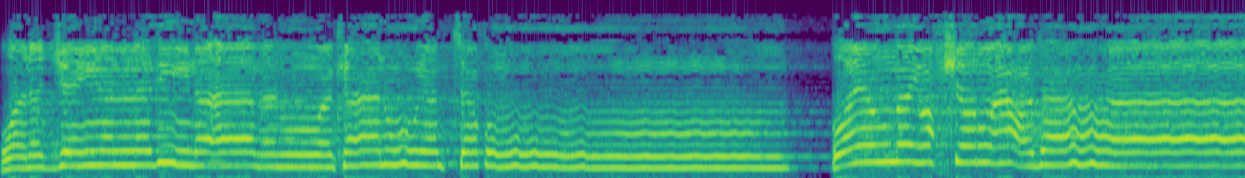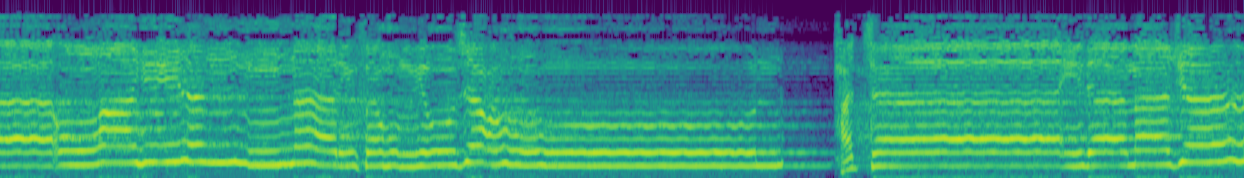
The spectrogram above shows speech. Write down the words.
ونجينا الذين آمنوا وكانوا يتقون. ويوم يحشر أعداء الله إلى النار فهم يوزعون. حتى إذا ما جاءوها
